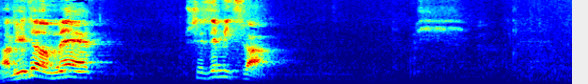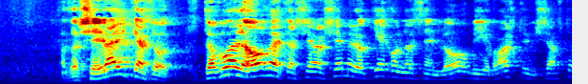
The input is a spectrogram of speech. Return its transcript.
רב יהודה אומר שזה מצווה. אז השאלה היא כזאת, כי תבוא לאורץ אשר השם אלוקיך נושן לו, וירשת וישבתו,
